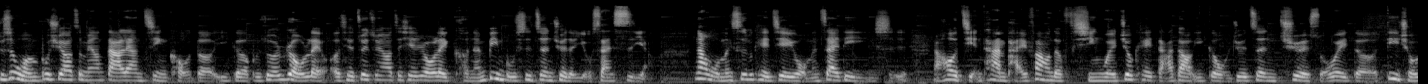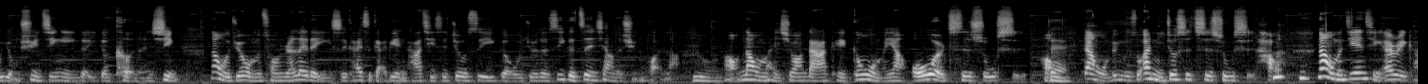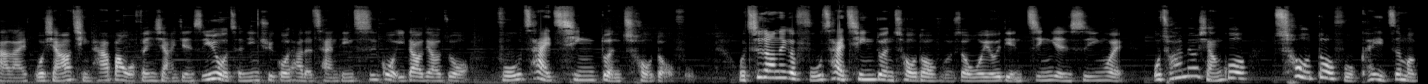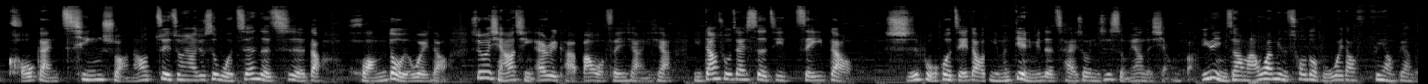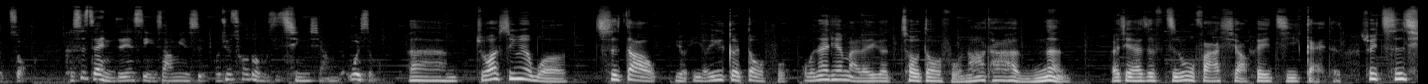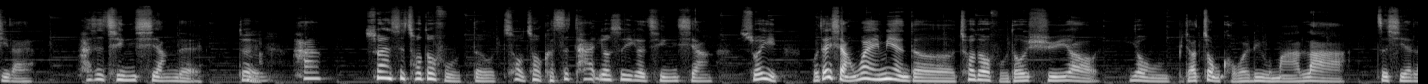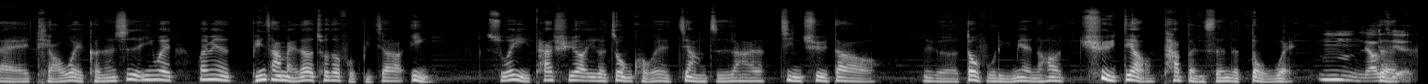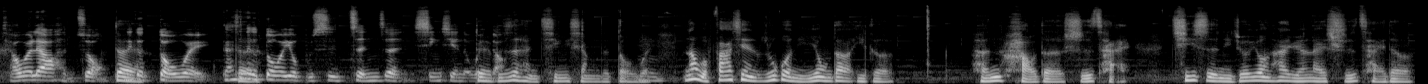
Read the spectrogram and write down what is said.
就是我们不需要这么样大量进口的一个，比如说肉类，而且最重要，这些肉类可能并不是正确的友善饲养。那我们是不是可以借由我们在地饮食，然后减碳排放的行为，就可以达到一个我觉得正确所谓的地球永续经营的一个可能性？那我觉得我们从人类的饮食开始改变它，其实就是一个我觉得是一个正向的循环啦。嗯，好，那我们很希望大家可以跟我们一样，偶尔吃蔬食。好，但我并不是说啊，你就是吃蔬食。好，那我们今天请 Erica 来，我想要请她帮我分享一件事，因为我曾经去过她的餐厅，吃过一道叫做福菜清炖臭豆腐。我吃到那个福菜清炖臭豆腐的时候，我有一点惊艳，是因为我从来没有想过臭豆腐可以这么口感清爽，然后最重要就是我真的吃得到黄豆的味道，所以我想要请 Erica 帮我分享一下，你当初在设计这一道食谱或这一道你们店里面的菜的时候，你是什么样的想法？因为你知道吗，外面的臭豆腐味道非常非常的重，可是在你这件事情上面是，我觉得臭豆腐是清香的，为什么？嗯，主要是因为我。吃到有有一个豆腐，我那天买了一个臭豆腐，然后它很嫩，而且还是植物发酵、飞机改的，所以吃起来它是清香的。对、嗯，它虽然是臭豆腐的臭臭，可是它又是一个清香。所以我在想，外面的臭豆腐都需要用比较重口味，例如麻辣这些来调味，可能是因为外面平常买到的臭豆腐比较硬。所以它需要一个重口味的酱汁，让它进去到那个豆腐里面，然后去掉它本身的豆味。嗯，了解。调味料很重，对，那个豆味，但是那个豆味又不是真正新鲜的味道，对，不是很清香的豆味。嗯。那我发现，如果你用到一个很好的食材，其实你就用它原来食材的，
